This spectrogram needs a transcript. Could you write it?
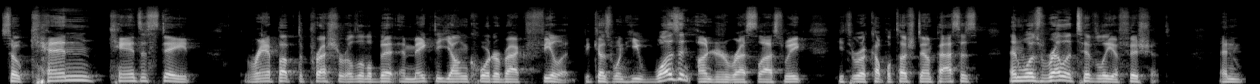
So, can Kansas State ramp up the pressure a little bit and make the young quarterback feel it? Because when he wasn't under duress last week, he threw a couple touchdown passes and was relatively efficient. And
